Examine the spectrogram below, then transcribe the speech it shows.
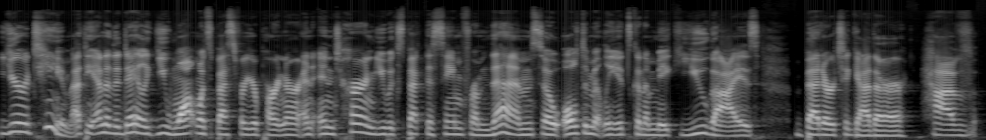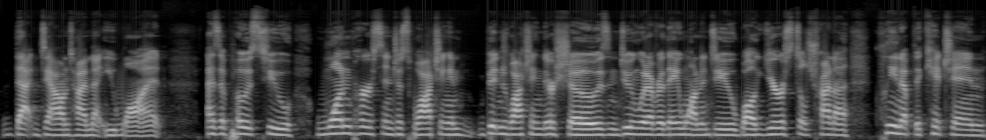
you're a team at the end of the day like you want what's best for your partner and in turn you expect the same from them so ultimately it's going to make you guys better together have that downtime that you want as opposed to one person just watching and binge watching their shows and doing whatever they want to do while you're still trying to clean up the kitchen,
